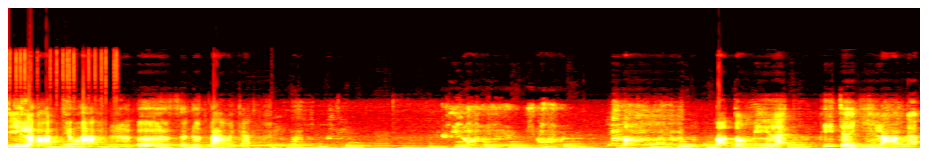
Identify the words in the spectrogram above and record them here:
ยีราฟนี่หว่า เออสะดุดตาเหมือนกันนอนนอนตรงนี้แหละ พี่เจอยีราฟแล้ว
